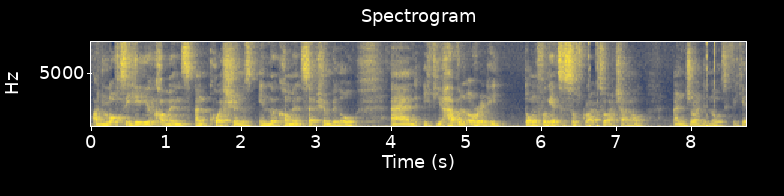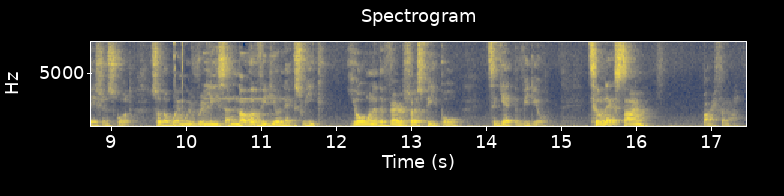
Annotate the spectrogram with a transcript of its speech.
I'd love to hear your comments and questions in the comment section below. And if you haven't already, don't forget to subscribe to our channel and join the notification squad so that when we release another video next week, you're one of the very first people to get the video. Till next time, bye for now.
